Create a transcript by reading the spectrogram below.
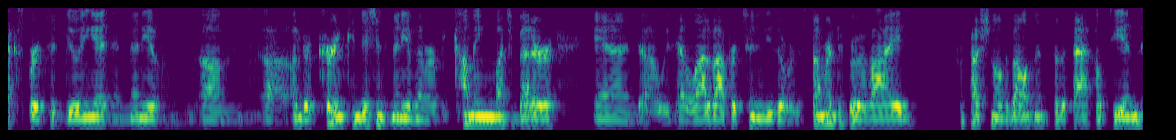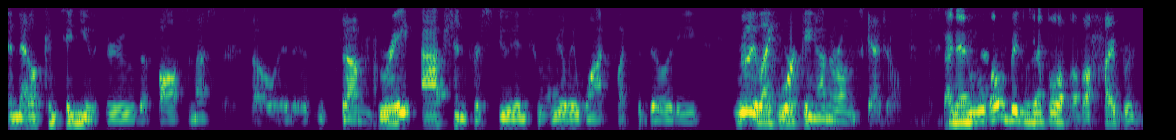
experts at doing it, and many of um, uh, under current conditions, many of them are becoming much better. And uh, we've had a lot of opportunities over the summer to provide professional development for the faculty, and, and that'll continue through the fall semester. So it, it's a um, great option for students who really want flexibility, really like working on their own schedule. And then, what would be an example of, of a hybrid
